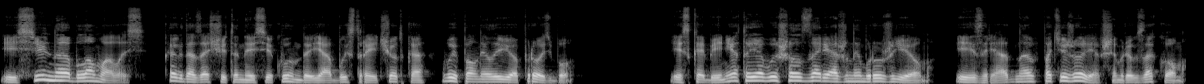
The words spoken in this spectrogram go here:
И сильно обломалась, когда за считанные секунды я быстро и четко выполнил ее просьбу. Из кабинета я вышел с заряженным ружьем и изрядно потяжелевшим рюкзаком.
